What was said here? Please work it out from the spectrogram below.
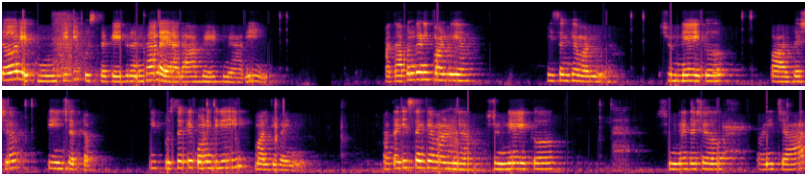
तर एकूण किती पुस्तके ग्रंथालयाला भेट मिळाली? आता आपण गणित मांडूया. ही संख्या मांडूया. शून्य एक पाच दशक तीन शतक. ही पुस्तके कोणी दिली? मालतीबाईंनी. आता ही संख्या मांडूया. शून्य एक शून्य दशक आणि चार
